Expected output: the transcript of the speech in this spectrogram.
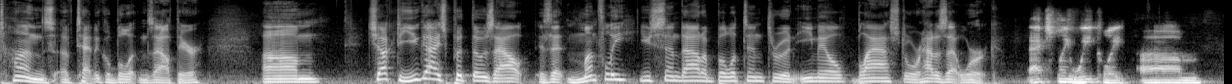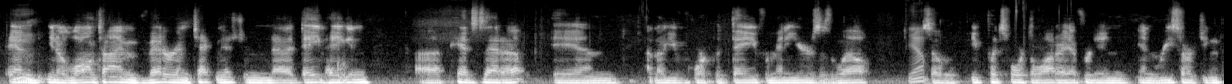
tons of technical bulletins out there. Um, Chuck, do you guys put those out? Is it monthly? You send out a bulletin through an email blast, or how does that work? actually weekly. Um, and you know, longtime veteran technician uh, Dave Hagen uh, heads that up, and I know you've worked with Dave for many years as well. Yeah. So he puts forth a lot of effort in in researching.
